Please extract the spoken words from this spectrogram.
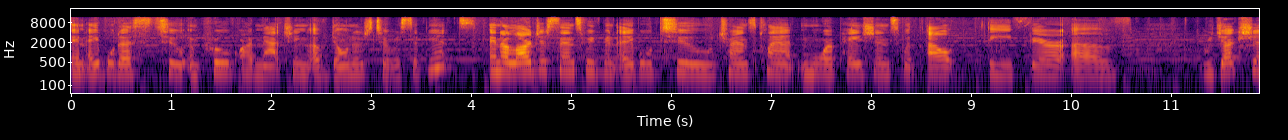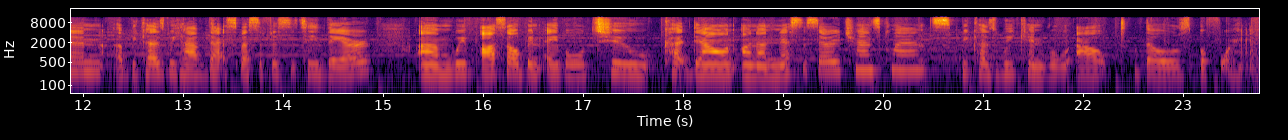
enabled us to improve our matching of donors to recipients. In a larger sense, we've been able to transplant more patients without the fear of rejection uh, because we have that specificity there. Um, we've also been able to cut down on unnecessary transplants because we can rule out those beforehand.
